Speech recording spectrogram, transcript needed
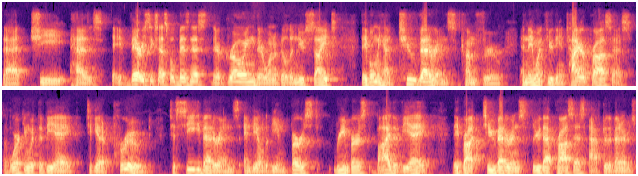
that she has a very successful business. They're growing. They want to build a new site. They've only had two veterans come through, and they went through the entire process of working with the VA to get approved to see veterans and be able to be reimbursed reimbursed by the VA. They brought two veterans through that process after the veterans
